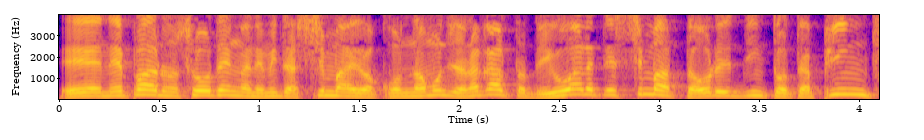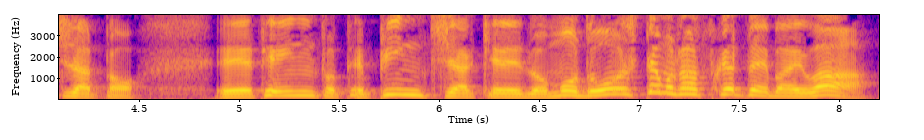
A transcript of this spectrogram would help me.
えー、ネパールの商店街で見た姉妹はこんなもんじゃなかったと言われてしまった俺にとってはピンチだと、えー、店員にとってピンチやけれども、どうしても助かりたい場合は、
